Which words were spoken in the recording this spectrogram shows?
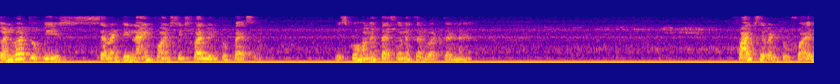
convert rupees seventy nine point six five into पैसे। इसको हमें पैसे में कन्वर्ट करना है। 5725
